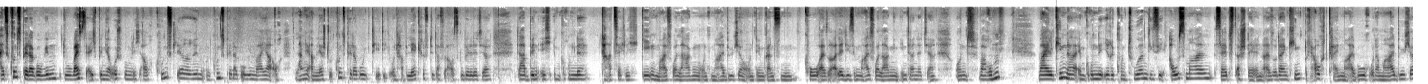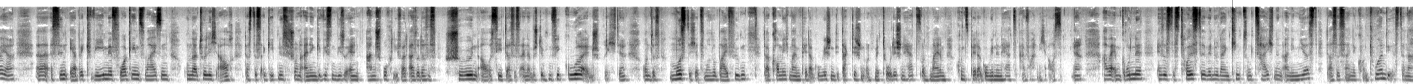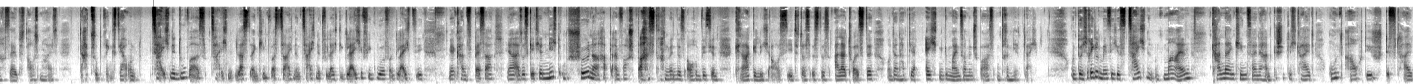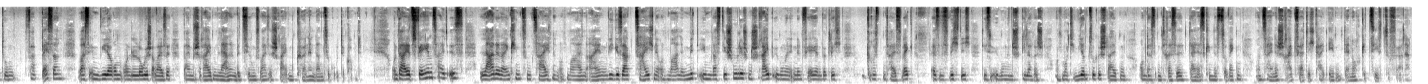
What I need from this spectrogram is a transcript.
als Kunstpädagogin, du weißt ja, ich bin ja ursprünglich auch Kunstlehrerin und Kunstpädagogin, war ja auch lange am Lehrstuhl Kunstpädagogik tätig und habe Lehrkräfte dafür ausgebildet. Ja. Da bin ich im Grunde tatsächlich gegen Malvorlagen und Malbücher und dem ganzen Co., also alle diese Malvorlagen im Internet. Ja. Und warum? Weil Kinder im Grunde ihre Konturen, die sie ausmalen, selbst erstellen. Also dein Kind braucht kein Malbuch oder Malbücher, ja. Äh, es sind eher bequeme Vorgehensweisen und natürlich auch, dass das Ergebnis schon einen gewissen visuellen Anspruch liefert. Also, dass es schön aussieht, dass es einer bestimmten Figur entspricht, ja. Und das musste ich jetzt mal so beifügen. Da komme ich meinem pädagogischen, didaktischen und methodischen Herz und meinem Kunstpädagoginnenherz einfach nicht aus, ja. Aber im Grunde ist es das Tollste, wenn du dein Kind zum Zeichnen animierst, dass es seine Konturen, die es danach selbst ausmalt, dazu bringst. Ja, und zeichne du was, zeichne, lass dein Kind was zeichnen, zeichnet vielleicht die gleiche Figur, vergleicht sie, wer kann es besser. Ja, also es geht hier nicht um schöner, habt einfach Spaß dran, wenn das auch ein bisschen krakelig aussieht. Das ist das Allertollste und dann habt ihr echten gemeinsamen Spaß und trainiert gleich. Und durch regelmäßiges Zeichnen und Malen kann dein Kind seine Handgeschicklichkeit und auch die Stifthaltung verbessern, was ihm wiederum und logischerweise beim Schreiben lernen bzw. schreiben können dann zugutekommt. Und da jetzt Ferienzeit ist, lade dein Kind zum Zeichnen und Malen ein. Wie gesagt, zeichne und male mit ihm, dass die schulischen Schreibübungen in den Ferien wirklich größtenteils weg. Es ist wichtig, diese Übungen spielerisch und motivierend zu gestalten, um das Interesse deines Kindes zu wecken und seine Schreibfertigkeit eben dennoch gezielt zu fördern.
